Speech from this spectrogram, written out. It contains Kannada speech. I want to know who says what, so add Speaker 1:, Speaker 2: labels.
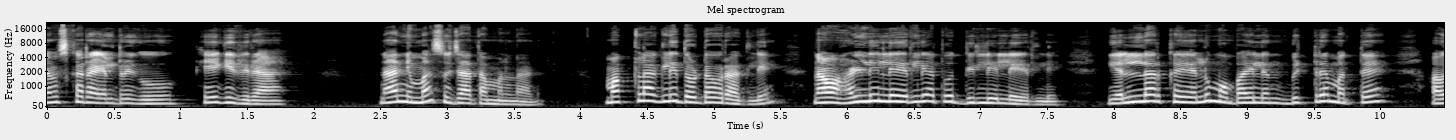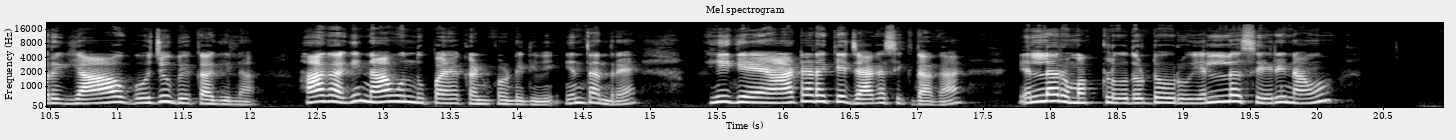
Speaker 1: ನಮಸ್ಕಾರ ಎಲ್ರಿಗೂ. ಹೇಗಿದ್ದೀರಾ? ನಾನು ನಿಮ್ಮ ಸುಜಾತ ಮಲ್ನಾಡ್. ಮಕ್ಕಳಾಗಲಿ ದೊಡ್ಡವರಾಗಲಿ, ನಾವು ಹಳ್ಳಿಲೇ ಇರಲಿ ಅಥವಾ ದಿಲ್ಲಿಲೇ ಇರಲಿ, ಎಲ್ಲರ ಕೈಯಲ್ಲೂ ಮೊಬೈಲನ್ನು ಬಿಟ್ಟರೆ ಮತ್ತೆ ಅವ್ರಿಗೆ ಯಾವ ಗೋಜು ಬೇಕಾಗಿಲ್ಲ. ಹಾಗಾಗಿ ನಾವೊಂದು ಉಪಾಯ ಕಂಡುಕೊಂಡಿದ್ದೀವಿ ಎಂತಂದರೆ, ಹೀಗೆ ಆಟ ಆಡೋಕ್ಕೆ ಜಾಗ ಸಿಕ್ಕಿದಾಗ ಎಲ್ಲರೂ ಮಕ್ಕಳು ದೊಡ್ಡವರು ಎಲ್ಲ ಸೇರಿ ನಾವು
